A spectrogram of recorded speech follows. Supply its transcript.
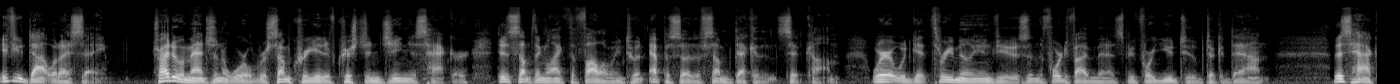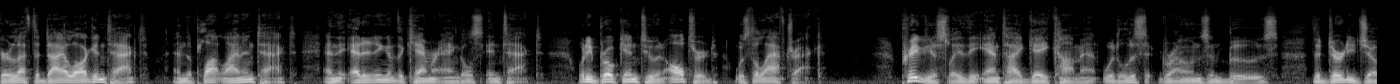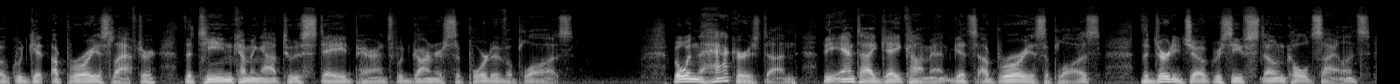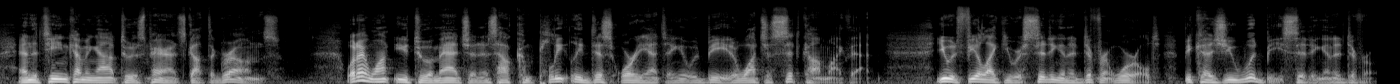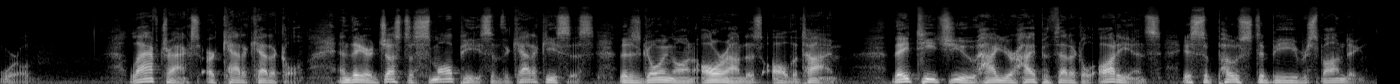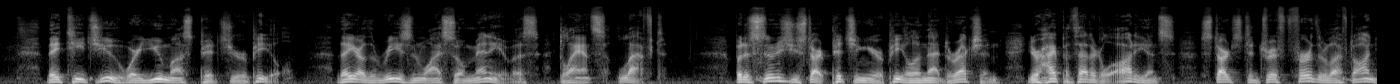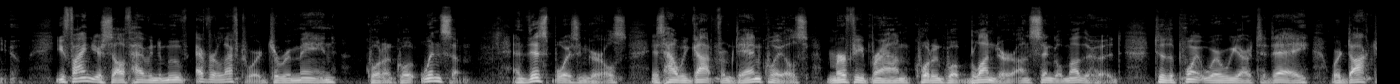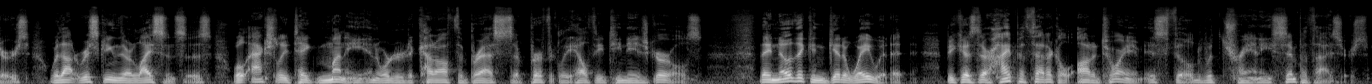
If you doubt what I say, Try to imagine a world where some creative Christian genius hacker did something like the following to an episode of some decadent sitcom, where it would get 3 million views in the 45 minutes before YouTube took it down. This hacker left the dialogue intact, and the plotline intact, and the editing of the camera angles intact. What he broke into and altered was the laugh track. Previously, the anti gay comment would elicit groans and boos. The dirty joke would get uproarious laughter. The teen coming out to his staid parents would garner supportive applause. But when the hacker is done, the anti gay comment gets uproarious applause, the dirty joke receives stone cold silence, and the teen coming out to his parents got the groans. What I want you to imagine is how completely disorienting it would be to watch a sitcom like that you would feel like you were sitting in a different world because you would be sitting in a different world. Laugh tracks are catechetical, and they are just a small piece of the catechesis that is going on all around us all the time. They teach you how your hypothetical audience is supposed to be responding. They teach you where you must pitch your appeal. They are the reason why so many of us glance left. But as soon as you start pitching your appeal in that direction, your hypothetical audience starts to drift further left on you. You find yourself having to move ever leftward to remain, quote unquote, winsome. And this, boys and girls, is how we got from Dan Quayle's Murphy Brown, quote unquote, blunder on single motherhood to the point where we are today, where doctors, without risking their licenses, will actually take money in order to cut off the breasts of perfectly healthy teenage girls. They know they can get away with it because their hypothetical auditorium is filled with tranny sympathizers.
